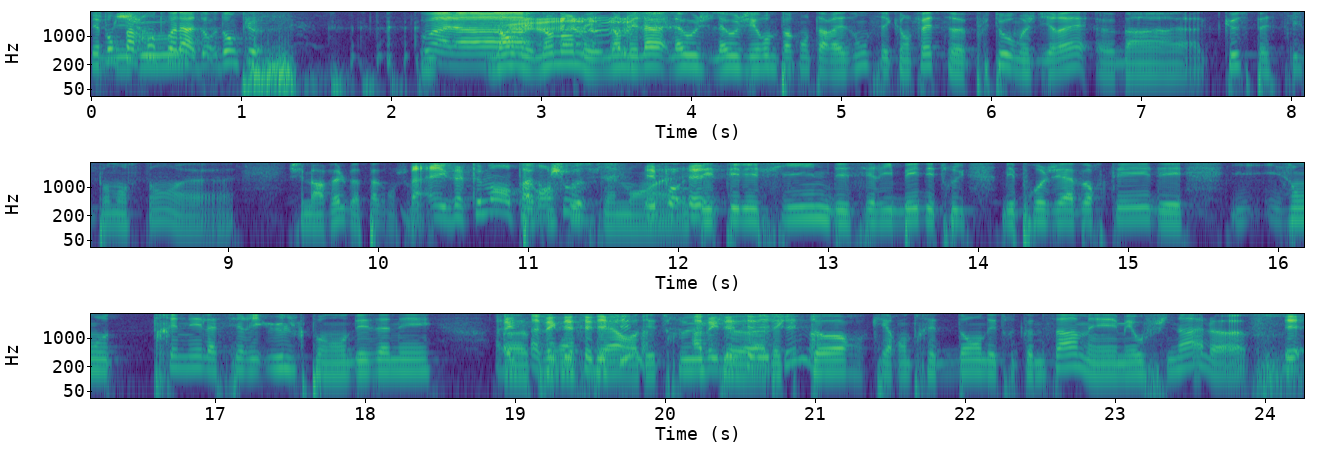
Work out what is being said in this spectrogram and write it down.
Mais bon, par contre, voilà, donc. donc, euh, voilà. Non mais non non mais non mais là là où là où Jérôme par contre a raison c'est qu'en fait euh, plutôt moi je dirais euh, ben que se passe-t-il pendant ce temps euh, chez Marvel? Bah pas grand chose Bah, exactement, pas, grand chose. finalement Et hein. pour- et- des téléfilms des séries B des trucs des projets avortés des ils, ils ont traîné la série Hulk pendant des années Avec, euh, avec des téléfilms. des trucs avec des euh, téléfilms. avec Thor qui est rentré dedans des trucs comme ça mais mais au final euh, pff, Et-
